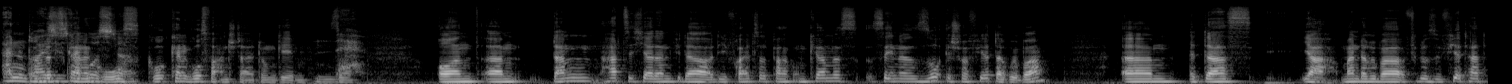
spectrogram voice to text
31. wird es keine, August. Groß, ja. gro keine Großveranstaltungen geben. Nee. So. Und ähm, dann hat sich ja dann wieder die Freizeitpark- und Kirmes-Szene so echauffiert darüber, ähm, dass ja, man darüber philosophiert hat,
